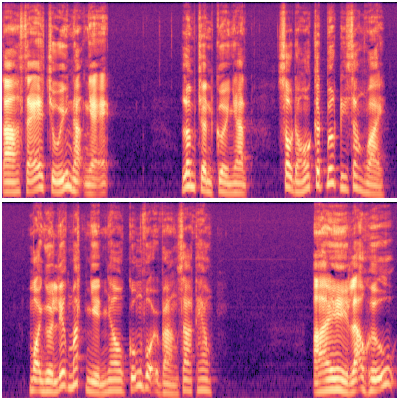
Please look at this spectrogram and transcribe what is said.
ta sẽ chú ý nặng nhẹ. Lâm Trần cười nhạt, sau đó cất bước đi ra ngoài. Mọi người liếc mắt nhìn nhau cũng vội vàng ra theo. Ai, lão hữu,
